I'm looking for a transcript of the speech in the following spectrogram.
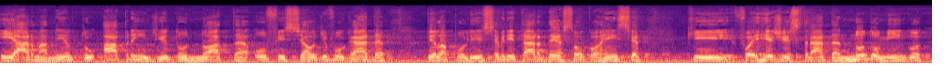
e armamento apreendido, nota oficial divulgada pela Polícia Militar dessa ocorrência que foi registrada no domingo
